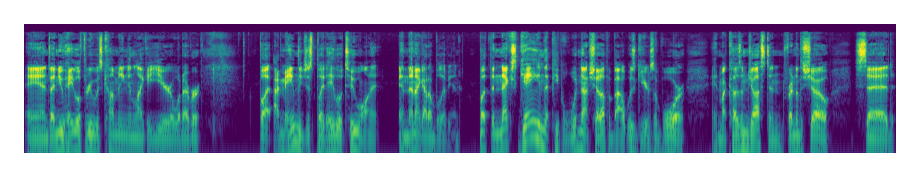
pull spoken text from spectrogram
and I knew Halo 3 was coming in like a year or whatever. But I mainly just played Halo 2 on it, and then I got Oblivion. But the next game that people would not shut up about was Gears of War. And my cousin Justin, friend of the show, said,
